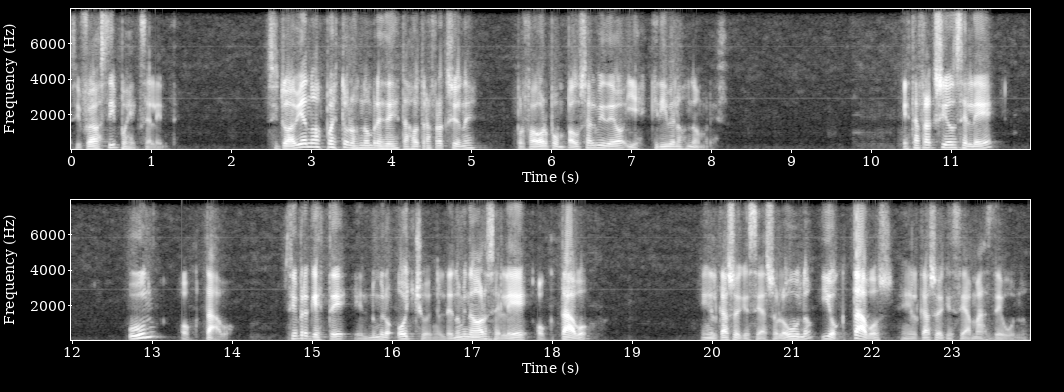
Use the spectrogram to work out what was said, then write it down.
Si fue así, pues excelente. Si todavía no has puesto los nombres de estas otras fracciones, por favor pon pausa al video y escribe los nombres. Esta fracción se lee un octavo. Siempre que esté el número 8 en el denominador se lee octavo, en el caso de que sea solo 1, y octavos en el caso de que sea más de 1.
